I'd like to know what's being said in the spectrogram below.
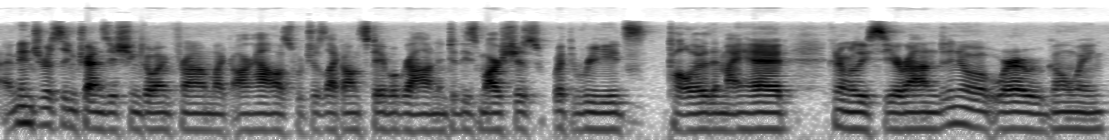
an interesting transition going from like our house, which was like on stable ground, into these marshes with reeds taller than my head. Couldn't really see around. Didn't know where we were going.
